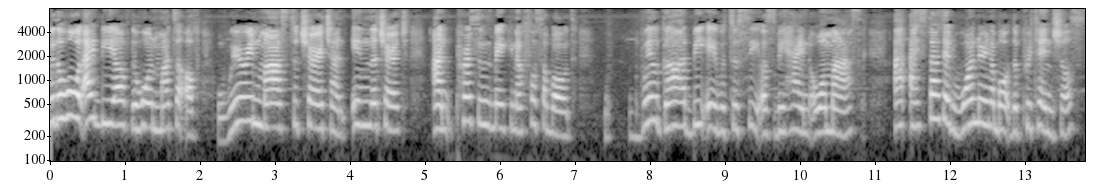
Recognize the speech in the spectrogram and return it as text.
With the whole idea of the whole matter of wearing masks to church and in the church, and persons making a fuss about will God be able to see us behind our mask? I, I started wondering about the pretentious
